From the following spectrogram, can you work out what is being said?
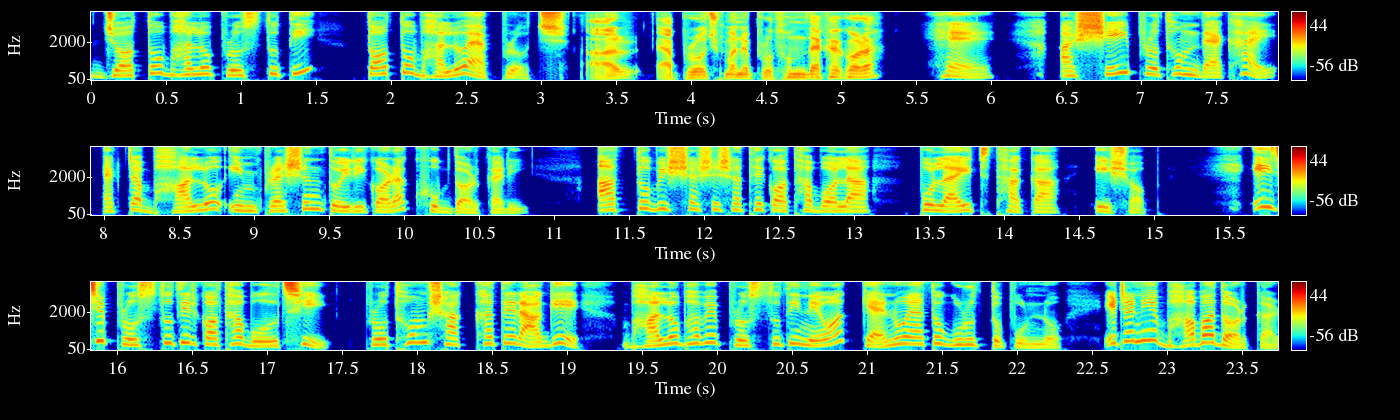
যত ভালো প্রস্তুতি তত ভালো অ্যাপ্রোচ আর অ্যাপ্রোচ মানে প্রথম দেখা করা? হ্যাঁ আর সেই প্রথম দেখায় একটা ভালো ইমপ্রেশন তৈরি করা খুব দরকারি। আত্মবিশ্বাসের সাথে কথা বলা পোলাইট থাকা এসব। এই যে প্রস্তুতির কথা বলছি প্রথম সাক্ষাতের আগে ভালোভাবে প্রস্তুতি নেওয়া কেন এত গুরুত্বপূর্ণ? এটা নিয়ে ভাবা দরকার।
